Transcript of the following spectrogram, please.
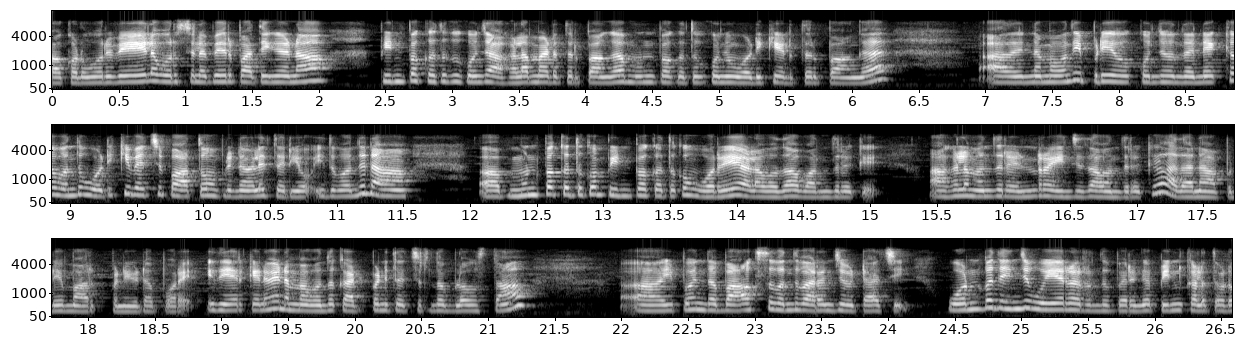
பார்க்கணும். ஒருவேளை ஒரு சில பேர் பார்த்திங்கன்னா பின்பக்கத்துக்கு கொஞ்சம் அகலமாக எடுத்திருப்பாங்க முன்பக்கத்துக்கு கொஞ்சம் ஒடுக்கி எடுத்திருப்பாங்க. அது நம்ம வந்து இப்படி கொஞ்சம் இந்த நெக்கை வந்து ஒடுக்கி வச்சு பார்த்தோம் அப்படின்னாலே தெரியும். இது வந்து நான் முன்பக்கத்துக்கும் பின்பக்கத்துக்கும் ஒரே அளவு தான் வந்திருக்கு. அகலம் வந்து ரெண்டரை இன்ச்சு தான் வந்திருக்கு. அதை நான் அப்படியே மார்க் பண்ணிவிட போகிறேன் இது ஏற்கனவே நம்ம வந்து கட் பண்ணி தைச்சிருந்த ப்ளவுஸ் தான். இப்போ இந்த பாக்ஸ் வந்து வரைஞ்சி விட்டாச்சு. ஒன்பது இன்ச்சு உயரம் இருந்து பாருங்கள் பின்கலத்தோட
